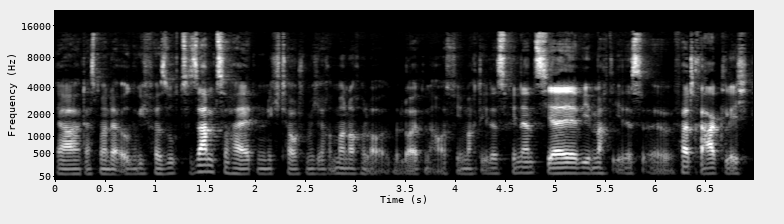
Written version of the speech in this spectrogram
ja, dass man da irgendwie versucht zusammenzuhalten. Ich tausche mich auch immer noch mit Leuten aus. Wie macht ihr das finanziell? Wie macht ihr das äh, vertraglich?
